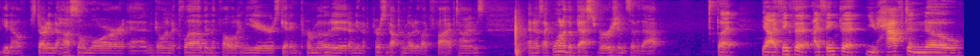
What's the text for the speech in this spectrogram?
you know, starting to hustle more and going to club in the following years, getting promoted. I mean, the person got promoted like five times, and it was like one of the best versions of that. But yeah, I think that I think that you have to know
